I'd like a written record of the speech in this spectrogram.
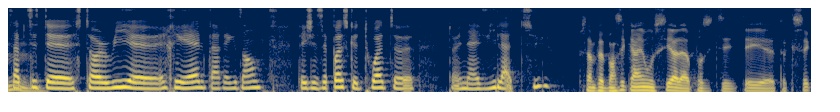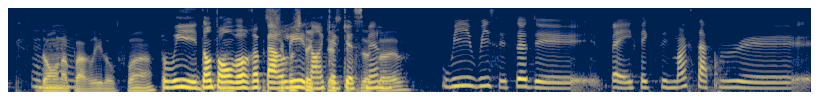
sa Hmm. petite euh, story euh, réelle par exemple fait que je sais pas est-ce que toi t'as as un avis là-dessus? Ça me fait penser quand même aussi à la positivité euh, toxique dont on a Mhm. parlé l'autre fois. Hein. oui dont on va reparler si dans quelques semaines. Oui, oui, c'est ça. De... Ben, effectivement, que ça peut, euh,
